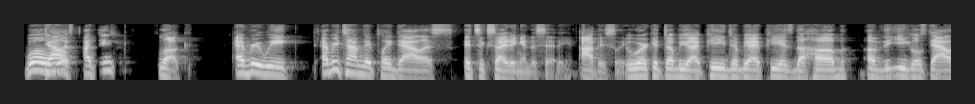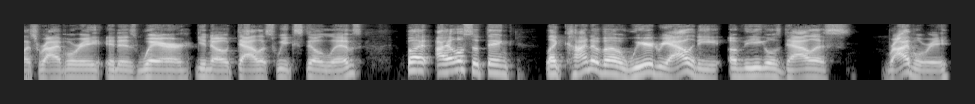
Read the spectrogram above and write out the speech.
Well, Dallas- I think look, every week, every time they play Dallas, it's exciting in the city. Obviously, we work at WIP. WIP is the hub of the Eagles Dallas rivalry. It is where, you know, Dallas week still lives. But I also think like kind of a weird reality of the Eagles Dallas rivalry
